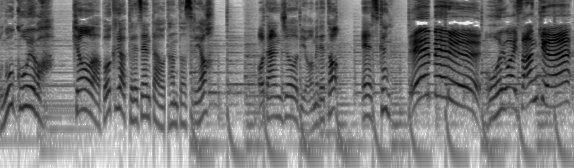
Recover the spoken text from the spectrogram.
この声は？今日は僕がプレゼンターを担当するよ。お誕生日おめでとうエースくん。エペル！お祝いサンキュー！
